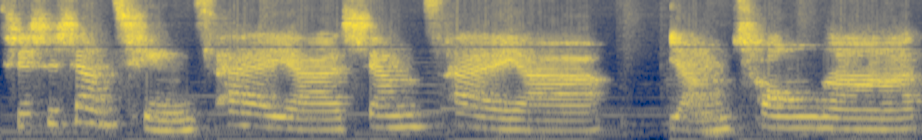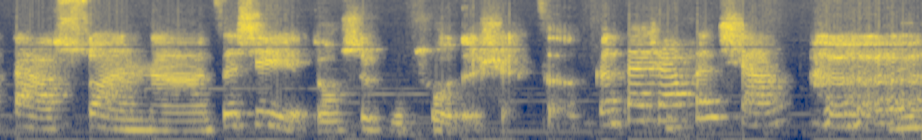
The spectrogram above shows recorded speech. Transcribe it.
其实像芹菜呀、香菜呀。洋葱啊、大蒜啊，这些也都是不错的选择，跟大家分享。没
